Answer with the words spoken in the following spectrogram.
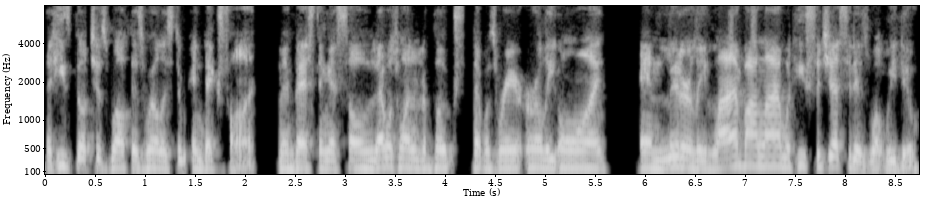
that he's built his wealth as well as through index fund investing. And so that was one of the books that was very early on. And literally line by line, what he suggested is what we do.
